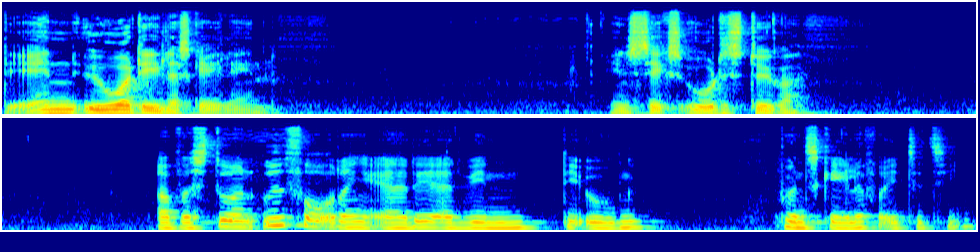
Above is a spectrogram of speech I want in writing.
Det er en øvre del af skalaen. En 6-8 stykker. Og hvor stor en udfordring er det at vinde de unge på en skala fra 1 til 10?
